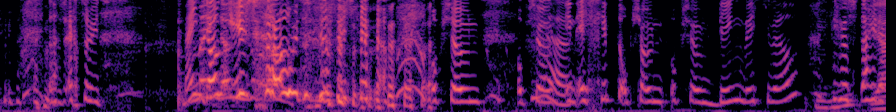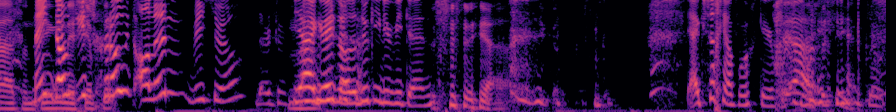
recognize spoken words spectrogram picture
dat is echt zoiets. Mijn, Mijn dank, dank is groot! Weet je wel? op zo'n, op zo'n, Ja. in Egypte op zo'n, op zo'n ding, weet je wel. En dan sta je ja, zo'n Mijn dank is groot, allen! Weet je wel? Daar doet ja, ik weet wel. Dat doe ik ieder weekend. ja, Ja, ik zag jou vorige keer. Ja, precies. Ja, klopt.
